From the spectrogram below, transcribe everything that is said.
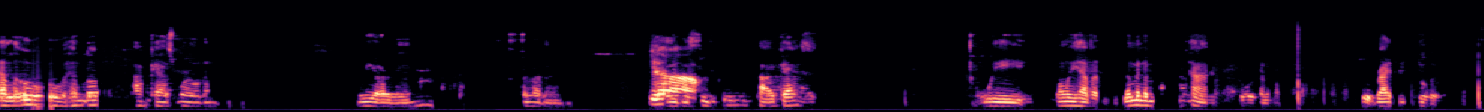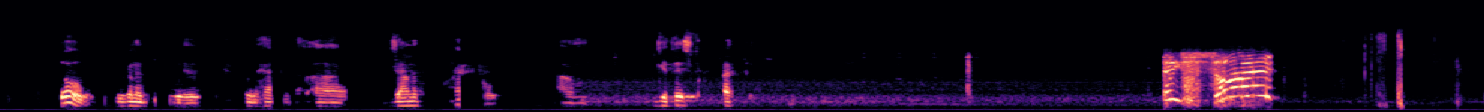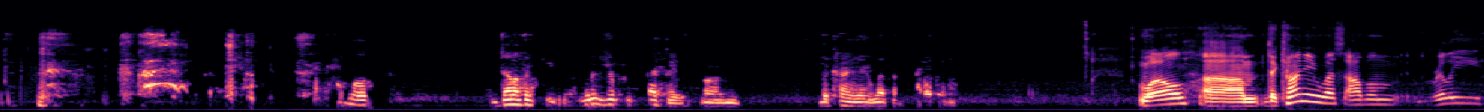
Hello, hello, podcast world. We are in the Yeah. Podcast. We only have a limited amount of time, so we're gonna get right into it. So we're gonna do is we're gonna have uh, Jonathan Crackle um, give his perspective. Hey, son! Well, Jonathan, what is your perspective on the Kanye West album? Well, um, the Kanye West album really,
